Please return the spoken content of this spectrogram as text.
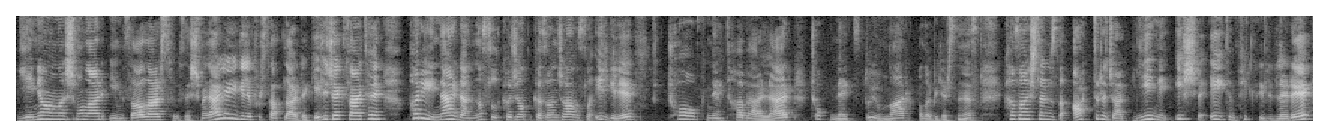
Yeni anlaşmalar, imzalar, sözleşmelerle ilgili fırsatlar da gelecek zaten. Parayı nereden nasıl kazanacağınızla ilgili çok net haberler, çok net duyumlar alabilirsiniz. Kazançlarınızı arttıracak yeni iş ve eğitim fikirleri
